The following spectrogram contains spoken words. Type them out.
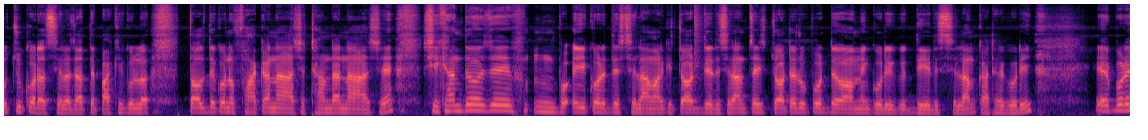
উঁচু করা ছিল, যাতে পাখিগুলো তলতে কোনো ফাঁকা না আসে, ঠান্ডা না আসে। সেখান দিয়েও যে এই করে দিচ্ছিলাম আর কি, চট দিয়ে দিচ্ছিলাম। সেই চটের উপর দিয়েও আমি গুড়ি দিয়ে দিচ্ছিলাম, কাঠের গুড়ি। এরপরে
